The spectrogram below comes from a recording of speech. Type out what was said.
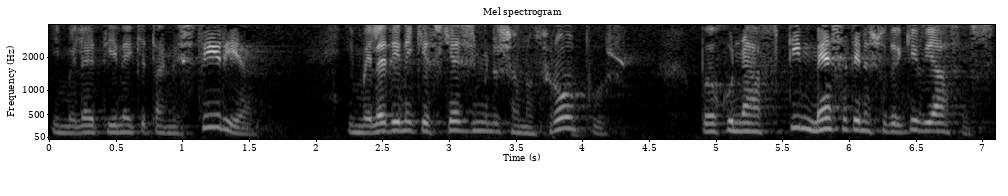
Η μελέτη είναι και τα μυστήρια. Η μελέτη είναι και σχέσεις με τους ανθρώπους που έχουν αυτή μέσα την εσωτερική διάθεση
